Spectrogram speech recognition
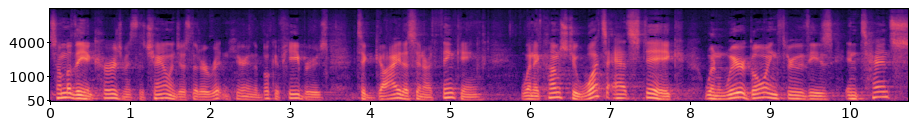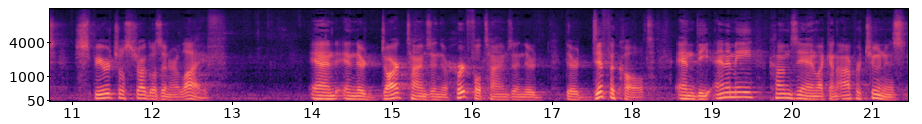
some of the encouragements, the challenges that are written here in the book of Hebrews to guide us in our thinking when it comes to what's at stake when we're going through these intense spiritual struggles in our life. And, and they're dark times and they're hurtful times and they're, they're difficult. And the enemy comes in like an opportunist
